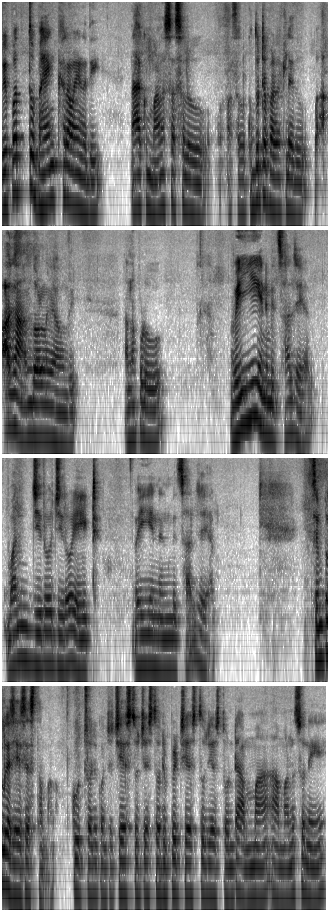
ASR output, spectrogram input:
విపత్తు భయంకరమైనది. నాకు మనసు అసలు అసలు కుదుట పడట్లేదు. బాగా ఆందోళనగా ఉంది. అన్నప్పుడు వెయ్యి ఎనిమిది సార్లు చేయాలి. వన్ జీరో జీరో ఎయిట్ వెయ్యి ఎనిమిది సార్లు చేయాలి. సింపుల్గా చేసేస్తాం మనం. కూర్చొని కొంచెం చేస్తూ చేస్తూ రిపీట్ చేస్తూ చేస్తూ ఉంటే అమ్మ ఆ మనసుని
